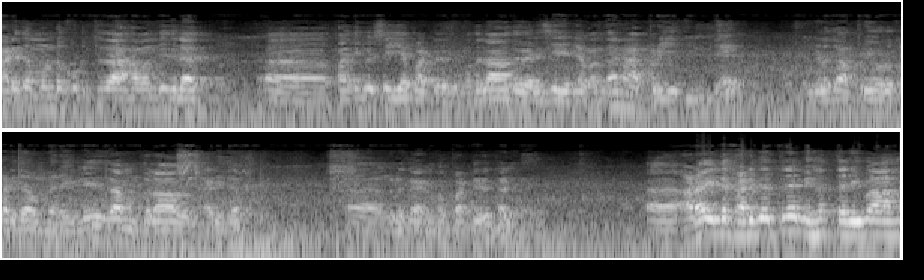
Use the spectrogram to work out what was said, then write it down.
கடிதம் ஒன்று கொடுத்ததாக வந்து இதில் பதிவு செய்யப்பட்டிருக்கு. முதலாவது வரிசையில் வந்தால் நான் அப்படி இல்லை. எங்களுக்கு அப்படி ஒரு கடிதம் வரையிலே இதுதான் முதலாவது கடிதம். எங்களுக்கு அனுப்பப்பட்டிருக்கின்றது ஆனால் இந்த கடிதத்திலே மிக தெளிவாக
